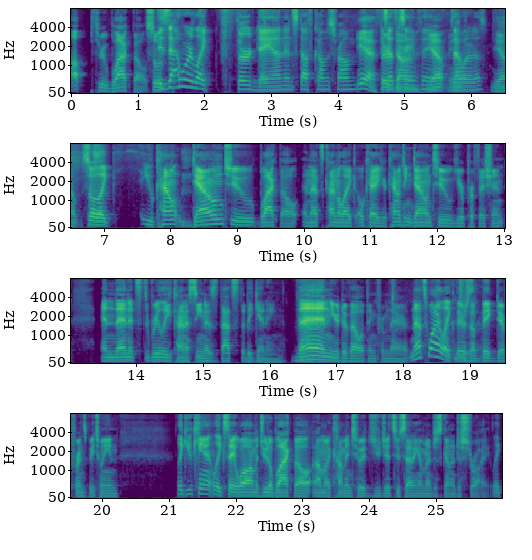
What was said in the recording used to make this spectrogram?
up through black belt. So Is that where like third Dan and stuff comes from? yeah, Is that the dan. same thing? Yeah, Is yeah. that what it is? Yeah. So like you count down to black belt, and that's kind of like okay, you're counting down to you're proficient, and then it's really kind of seen as that's the beginning. Then you're developing from there, and that's why like there's a big difference between. Like you can't like say, well, I'm a judo black belt, and I'm gonna come into a jujitsu setting. I'm gonna just gonna destroy. Like,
